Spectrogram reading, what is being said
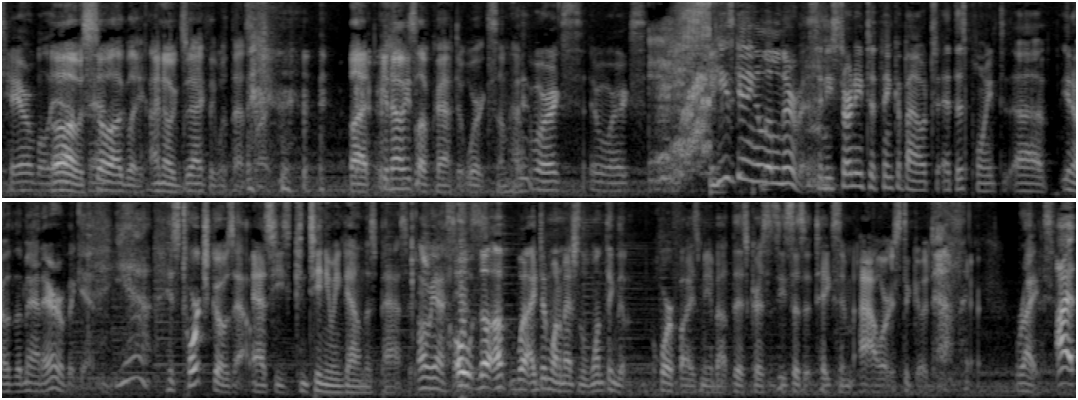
terrible. Oh, it was so ugly. I know exactly what that's like. but, you know, he's Lovecraft. It works somehow. It works. It works. He's getting a little nervous, and he's starting to think about at this point, uh, you know, the Mad Arab again. Yeah. His torch goes out as he's continuing down this passage. Oh, yes, Oh, yes. the, uh, what I did want to mention the one thing that horrifies me about this, Chris, is he says it takes him hours to go down there. Right. I,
